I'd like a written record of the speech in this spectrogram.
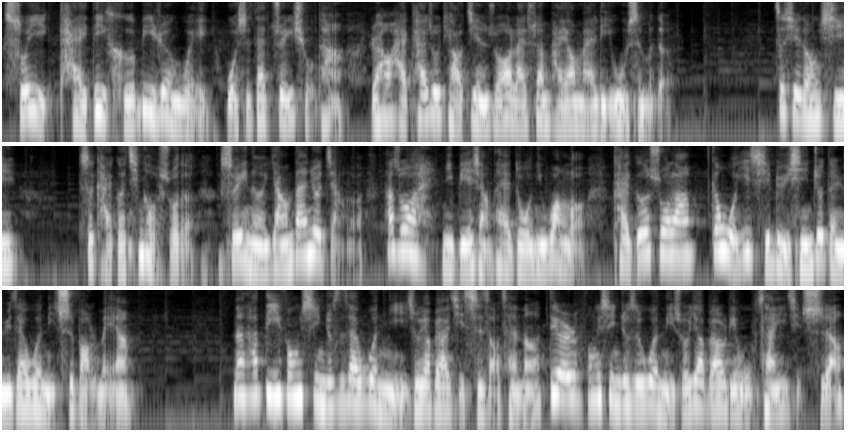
所以凯蒂何必认为我是在追求她，然后还开出条件说哦，来算牌要买礼物什么的，这些东西是凯哥亲口说的。所以呢，杨丹就讲了，他说：“哎，你别想太多，你忘了凯哥说啦，跟我一起旅行就等于在问你吃饱了没啊？那他第一封信就是在问你说要不要一起吃早餐呢？第二封信就是问你说要不要连午餐一起吃啊？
